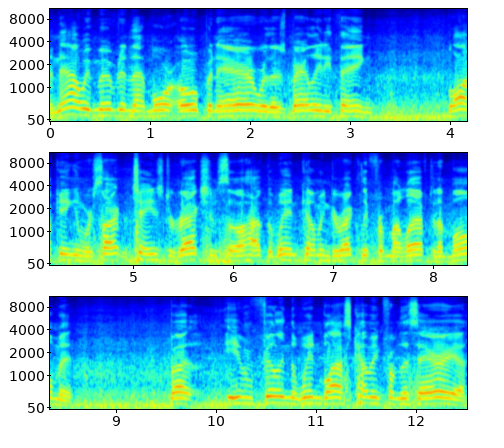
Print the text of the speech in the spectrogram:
And now we've moved in that more open air where there's barely anything blocking and we're starting to change direction so I'll have the wind coming directly from my left in a moment. But even feeling the wind blast coming from this area,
